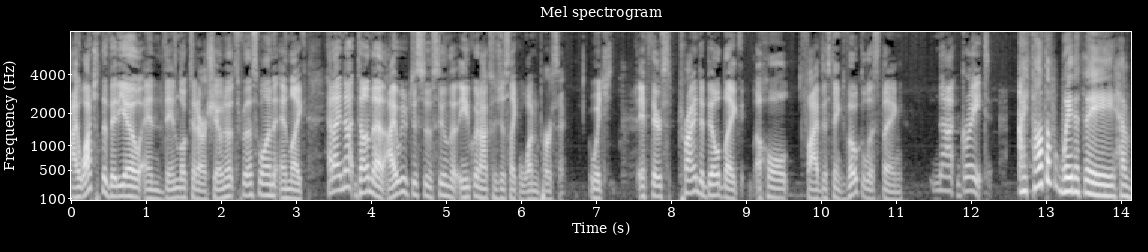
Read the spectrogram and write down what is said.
I watched the video and then looked at our show notes for this one, and like had I not done that, I would just assume that Equinox was just like one person. Which, if they're trying to build like a whole five distinct vocalist thing, not great. I thought the way that they have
